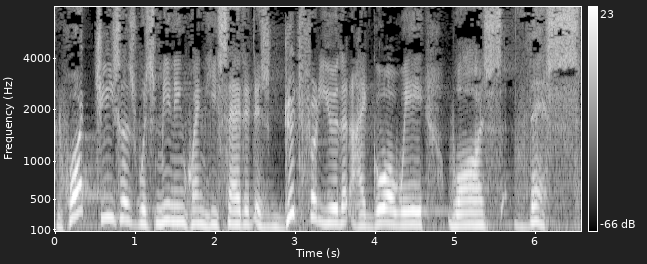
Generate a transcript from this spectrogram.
And what Jesus was meaning when he said it is good for you that I go away was this.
